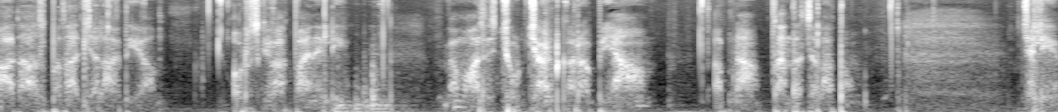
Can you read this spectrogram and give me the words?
आधा अस्पताल चला दिया। और उसके बाद फाइनली मैं वहाँ से छूट छाट कर अब यहाँ अपना धंधा चलाता हूँ। चलिए,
